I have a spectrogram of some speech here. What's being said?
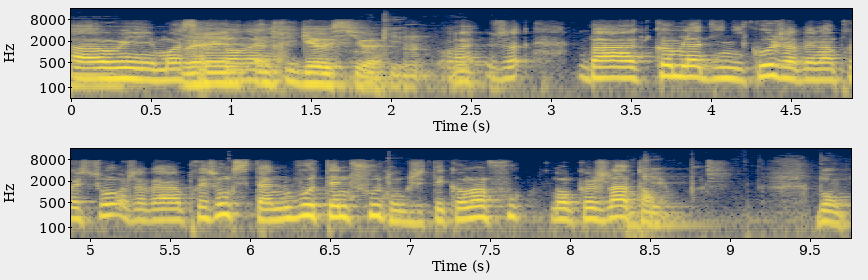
Ah oui, moi, c'est pareil. Intrigué aussi, ouais. ben, comme l'a dit Nico, j'avais l'impression, j'avais l'impression que c'était un nouveau Tenchu, donc j'étais comme un fou. Donc je l'attends. Bon,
